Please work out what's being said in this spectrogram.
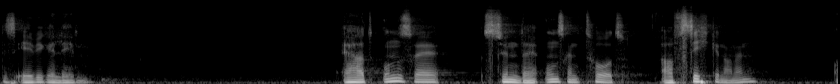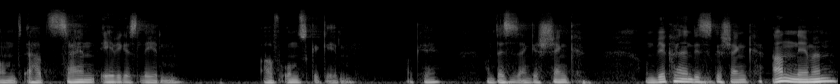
das ewige Leben. Er hat unsere Sünde, unseren Tod auf sich genommen und er hat sein ewiges Leben auf uns gegeben. Okay? Und das ist ein Geschenk. Und wir können dieses Geschenk annehmen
